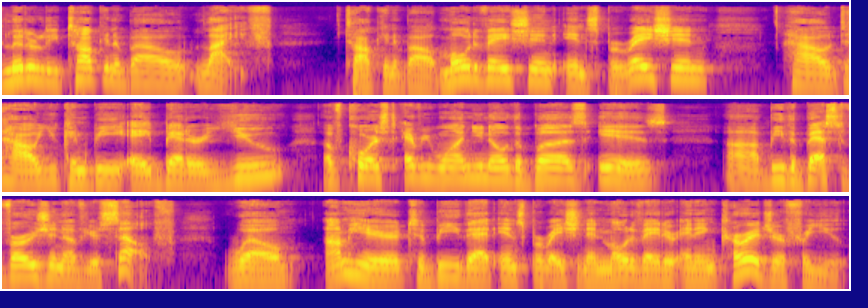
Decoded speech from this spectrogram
literally talking about life, talking about motivation, inspiration, how how you can be a better you. Of course, everyone, you know, the buzz is uh, be the best version of yourself. Well, I'm here to be that inspiration and motivator and encourager for you.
